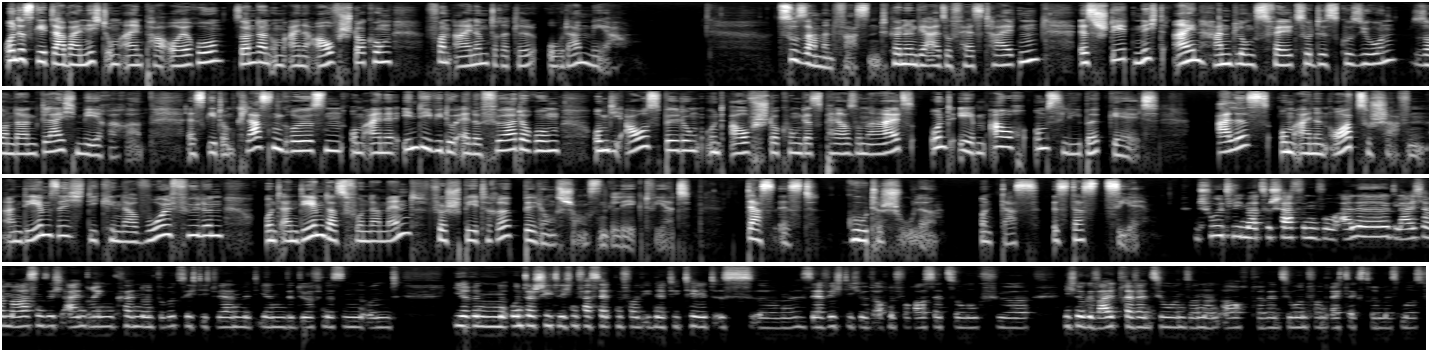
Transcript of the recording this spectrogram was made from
Und es geht dabei nicht um ein paar Euro, sondern um eine Aufstockung von einem Drittel oder mehr. Zusammenfassend können wir also festhalten, es steht nicht ein Handlungsfeld zur Diskussion, sondern gleich mehrere. Es geht um Klassengrößen, um eine individuelle Förderung, um die Ausbildung und Aufstockung des Personals und eben auch ums liebe Geld. Alles, um einen Ort zu schaffen, an dem sich die Kinder wohlfühlen und an dem das Fundament für spätere Bildungschancen gelegt wird. Das ist gute Schule. Und das ist das Ziel. Ein Schulklima zu schaffen, wo alle gleichermaßen sich einbringen können und berücksichtigt werden mit ihren Bedürfnissen und ihren unterschiedlichen Facetten von Identität ist äh, sehr wichtig und auch eine Voraussetzung für nicht nur Gewaltprävention, sondern auch Prävention von Rechtsextremismus.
